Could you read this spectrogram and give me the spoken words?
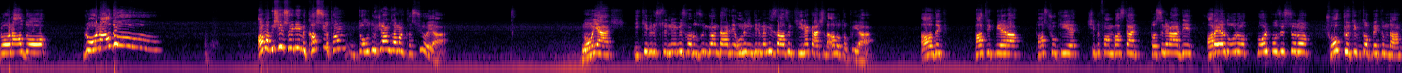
Ronaldo. Ronaldo. Ama bir şey söyleyeyim mi? Kasıyor. Tam dolduracağım zaman kasıyor ya. Neuer. 2-1 üstünlüğümüz var. Uzun gönderdi. Onu indirmemiz lazım. Kine karşı da al o topu ya. Aldık. Patrick Vieira. Pas çok iyi. Şimdi Van Basten pasını verdi. Araya doğru gol pozisyonu. Çok kötü bir top Beckham'dan.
